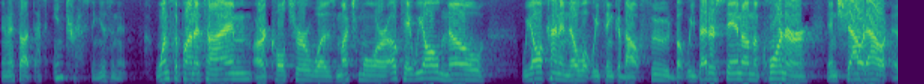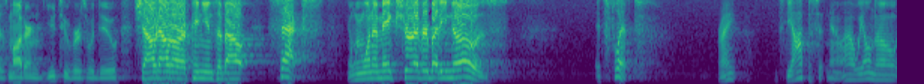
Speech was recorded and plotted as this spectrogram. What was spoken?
And I thought, that's interesting, isn't it? Once upon a time, our culture was much more okay, we all know, we all kind of know what we think about food, but we better stand on the corner and shout out, as modern YouTubers would do, shout out our opinions about sex. And we want to make sure everybody knows. It's flipped, right? It's the opposite now. Oh, we all know,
